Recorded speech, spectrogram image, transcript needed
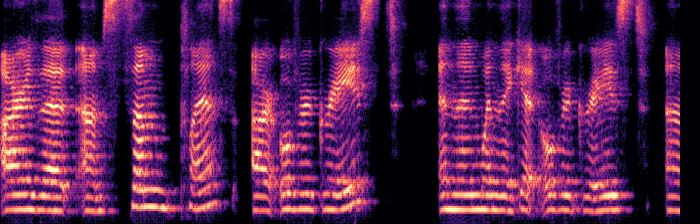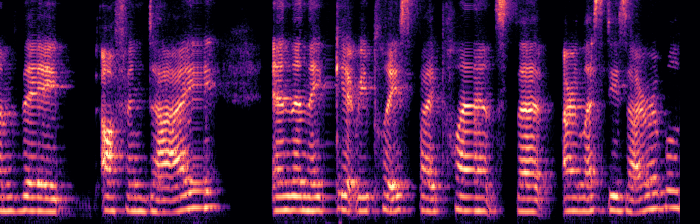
are that um, some plants are overgrazed, and then when they get overgrazed, um, they often die. And then they get replaced by plants that are less desirable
